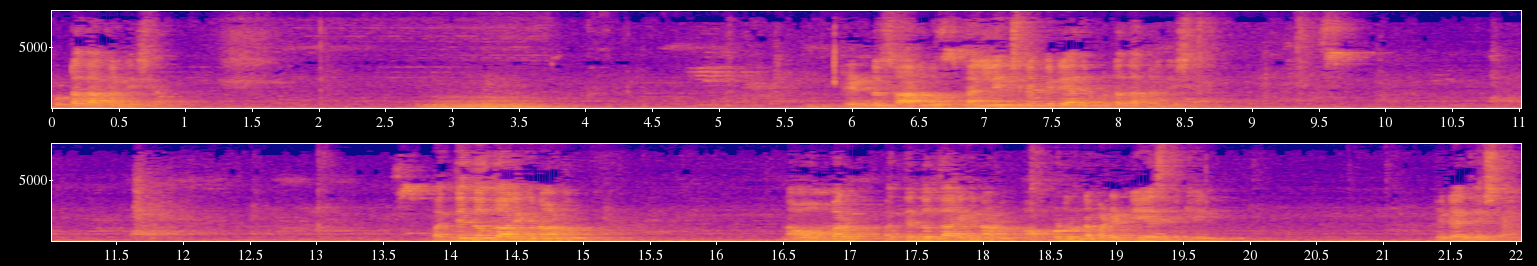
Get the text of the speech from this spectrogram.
బుట్ట దాఖలు చేశాం రెండు సార్లు తల్లి ఫిర్యాదును బుట్ట దాఖలు చేశారు. పద్దెనిమిదో తారీఖు నాడు నవంబర్ పద్దెనిమిదో తారీఖు నాడు అప్పుడు ఉండబడే డిఎస్పికి ఫిర్యాదు చేశారు.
